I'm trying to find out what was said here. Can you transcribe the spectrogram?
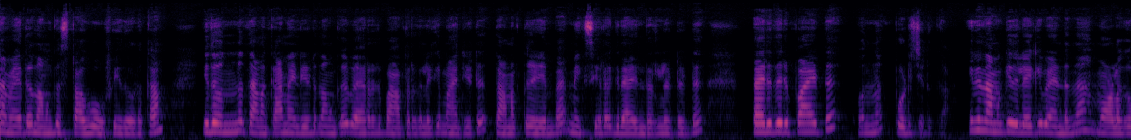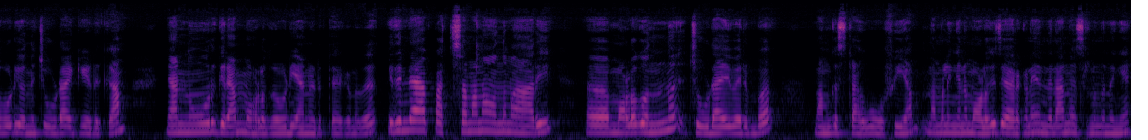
സമയത്ത് നമുക്ക് സ്റ്റൗ ഓഫ് ചെയ്ത് കൊടുക്കാം. ഇതൊന്ന് തണക്കാൻ വേണ്ടിയിട്ട് നമുക്ക് വേറൊരു പാത്രത്തിലേക്ക് മാറ്റിയിട്ട് തണുത്ത് കഴിയുമ്പോൾ മിക്സിയുടെ ഗ്രൈൻഡറിൽ ഇട്ടിട്ട് തരിതരിപ്പായിട്ട് ഒന്ന് പൊടിച്ചെടുക്കുക. ഇനി നമുക്കിതിലേക്ക് വേണ്ടുന്ന മുളക് പൊടി ഒന്ന് ചൂടാക്കി എടുക്കാം. ഞാൻ നൂറ് ഗ്രാം മുളക് പൊടിയാണ് എടുത്തേക്കുന്നത് ഇതിന്റെ ആ പച്ചമണം ഒന്ന് മാറി മുളകൊന്ന് ചൂടായി വരുമ്പോൾ നമുക്ക് സ്റ്റൗ ഓഫ് ചെയ്യാം. നമ്മളിങ്ങനെ മുളക് ചേർക്കണേ എന്തിനാന്ന് വെച്ചിട്ടുണ്ടെന്നുണ്ടെങ്കിൽ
